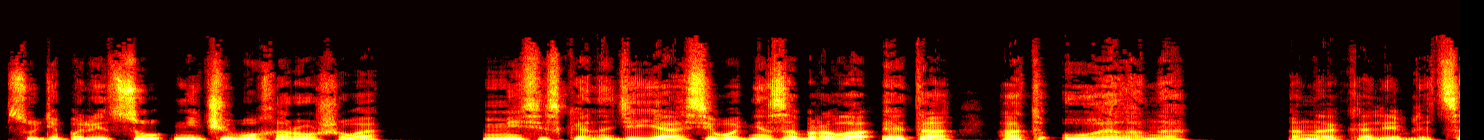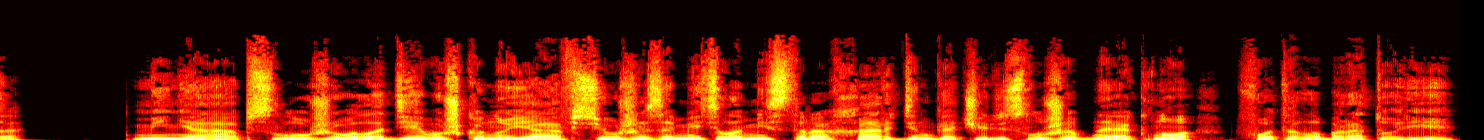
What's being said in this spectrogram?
Судя по лицу, ничего хорошего. «Миссис Кеннеди, я сегодня забрала это от Уэллона». Она колеблется. «Меня обслуживала девушка, но я все же заметила мистера Хардинга через служебное окно фотолаборатории.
